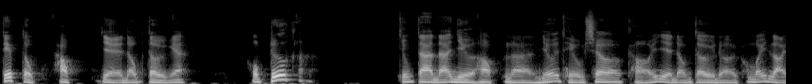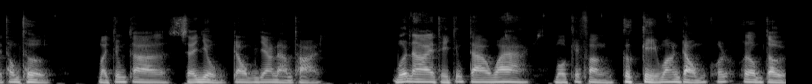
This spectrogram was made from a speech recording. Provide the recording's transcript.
tiếp tục học về động từ nha. Hôm trước chúng ta đã vừa học là giới thiệu sơ khởi về động từ rồi có mấy loại thông thường mà chúng ta sẽ dùng trong gian đàm thoại. Bữa nay thì chúng ta qua một cái phần cực kỳ quan trọng của động từ,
